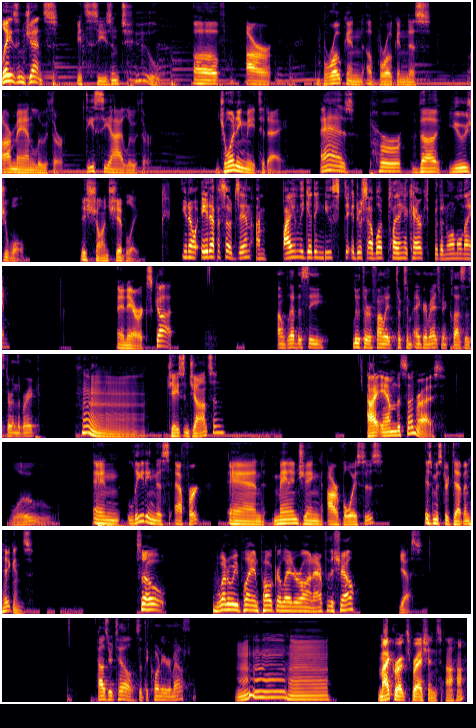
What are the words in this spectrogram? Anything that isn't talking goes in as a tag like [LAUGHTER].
Ladies and gents, it's season two of our broken of brokenness, our man Luther, DCI Luther. Joining me today, as per the usual, is Sean Schbley. You know, eight episodes in, I'm finally getting used to Idris Elba playing a character with a normal name. And Eric Scott. I'm glad to see Luther finally took some anger management classes during the break. Hmm. Jason Johnson? I am the sunrise. Whoa. And leading this effort and managing our voices is Mr. Devin Higgins. So, when are we playing poker later on? After the show? Yes. How's your tail? Is it the corner of your mouth? Mm-hmm. Micro expressions. Uh huh.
